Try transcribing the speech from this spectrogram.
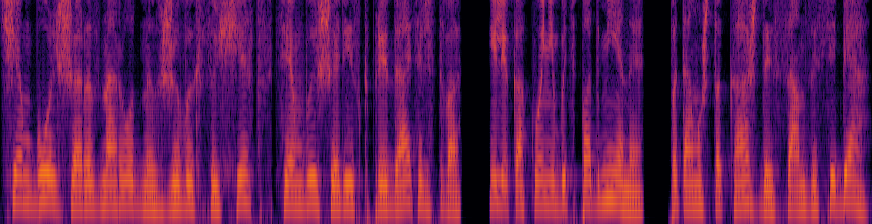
Чем больше разнородных живых существ, тем выше риск предательства или какой-нибудь подмены, потому что каждый сам за себя.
